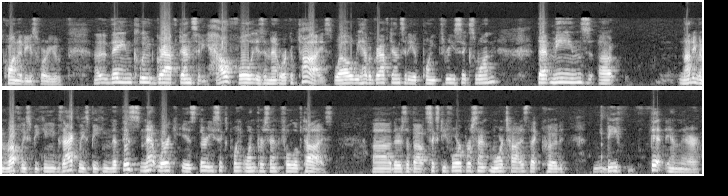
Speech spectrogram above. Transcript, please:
quantities for you. Uh, they include graph density. How full is a network of ties? Well, we have a graph density of 0.361. That means, uh, not even roughly speaking, exactly speaking, that this network is 36.1% full of ties. Uh, there's about 64% more ties that could be fit in there.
